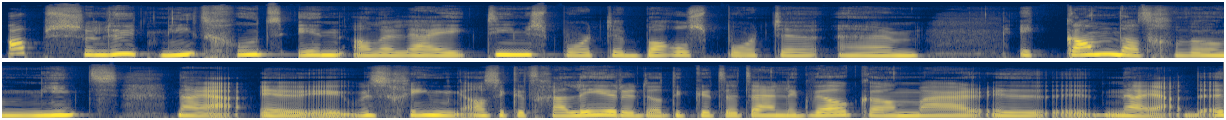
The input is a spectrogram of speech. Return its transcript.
absoluut niet goed in allerlei teamsporten, balsporten. Um, ik kan dat gewoon niet. Nou ja, eh, misschien als ik het ga leren dat ik het uiteindelijk wel kan. Maar eh, nou ja,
